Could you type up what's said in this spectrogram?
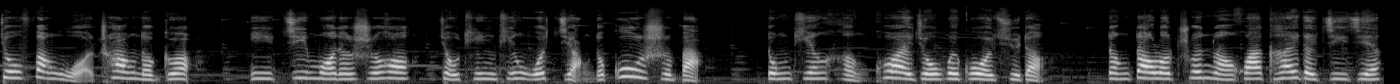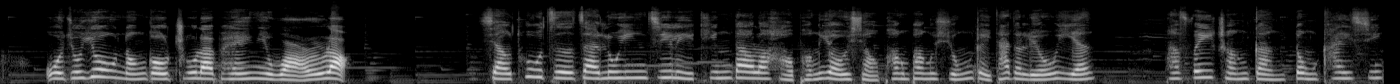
就放我唱的歌，你寂寞的时候就听一听我讲的故事吧。冬天很快就会过去的。等到了春暖花开的季节，我就又能够出来陪你玩了。小兔子在录音机里听到了好朋友小胖胖熊给他的留言，他非常感动开心。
